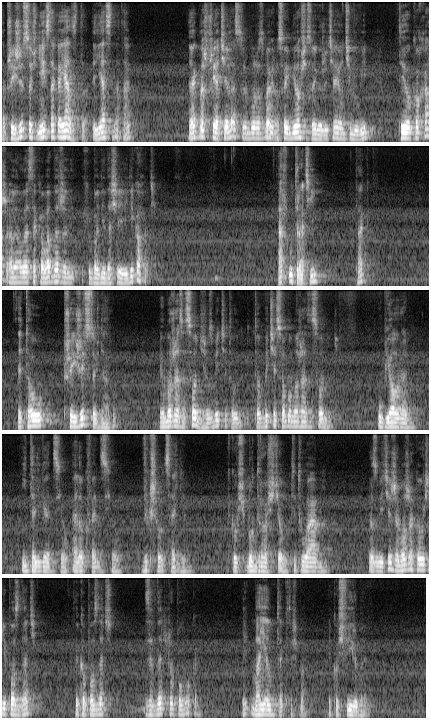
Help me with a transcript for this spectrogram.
Ta przejrzystość nie jest taka jasna, jasna tak? No jak masz przyjaciela, z którym rozmawiasz o swojej miłości swojego życia i on ci mówi, ty ją kochasz, ale ona jest taka ładna, że chyba nie da się jej nie kochać. Aż utraci, tak? Tą przejrzystość daru. Ją można zasłonić, rozumiecie? To, to bycie sobą można zasłonić. Ubiorem, inteligencją, elokwencją, wykształceniem, jakąś mądrością, tytułami. Rozumiecie, że można kogoś nie poznać, tylko poznać zewnętrzną powłokę. Majątek ktoś ma, jakąś firmę,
